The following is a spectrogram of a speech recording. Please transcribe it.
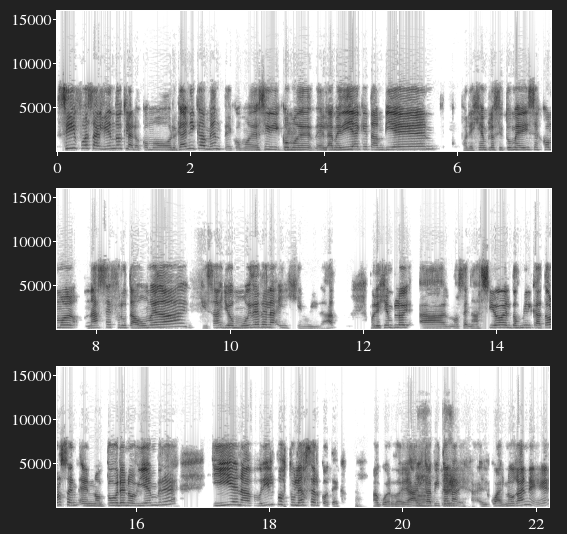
Sí, fue saliendo, claro, como orgánicamente, como decir, como mm. de, la medida que también por ejemplo, si tú me dices cómo nace fruta húmeda, quizás yo muy desde la ingenuidad. Por ejemplo, ah, no sé, nació el 2014 en, octubre, noviembre, y en abril postulé a Cercotec, me acuerdo, al ah, Capital Abeja, el cual no gané,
